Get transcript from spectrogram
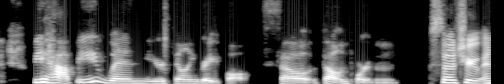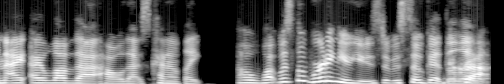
be happy when you're feeling grateful. So it felt important. So true. And I, I love that how that's kind of like, oh, what was the wording you used? It was so good. The like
